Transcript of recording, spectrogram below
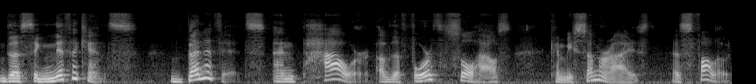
the significance, benefits, and power of the fourth soul house can be summarized as followed.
